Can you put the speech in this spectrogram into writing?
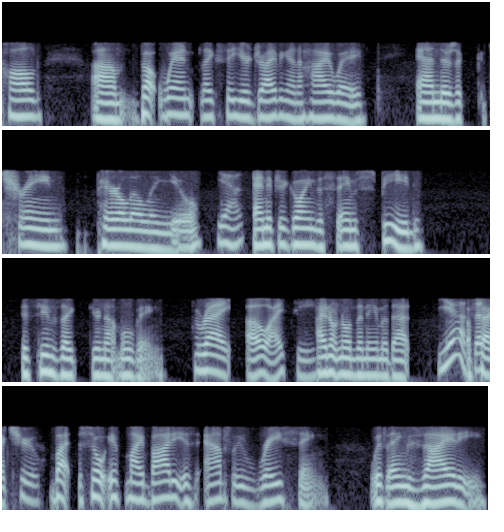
called, um, but when, like, say you're driving on a highway and there's a train paralleling you, yes. and if you're going the same speed, it seems like you're not moving. Right. Oh, I see. I don't know the name of that yes, effect. that's true. But so if my body is absolutely racing with anxiety,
